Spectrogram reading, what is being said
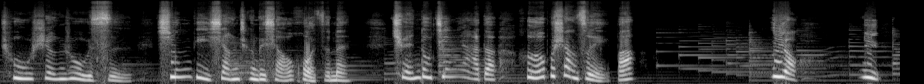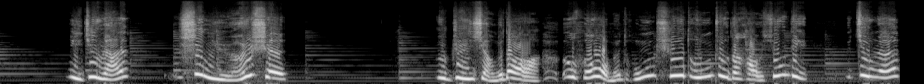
出生入死、兄弟相称的小伙子们，全都惊讶的合不上嘴巴。哎呀，你，你竟然是女儿身！真想不到啊，和我们同吃同住的好兄弟，竟然，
